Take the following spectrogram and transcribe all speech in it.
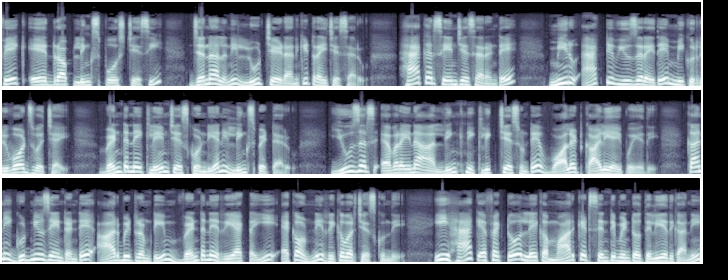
fake air drop links post చేసి జనాలని లూట్ చేయడానికి ట్రై చేశారు. హ్యాకర్స్ ఏం చేశారంటే మీరు యాక్టివ్ యూజర్ అయితే మీకు రివార్డ్స్ వచ్చాయి వెంటనే క్లెయిమ్ చేసుకోండి అని లింక్స్ పెట్టారు. యూజర్స్ ఎవరైనా ఆ లింక్ని క్లిక్ చేసుంటే వాలెట్ ఖాళీ అయిపోయేది. కానీ గుడ్ న్యూస్ ఏంటంటే ఆర్బిట్రమ్ టీం వెంటనే రియాక్ట్ అయ్యి అకౌంట్ని రికవర్ చేసుకుంది. ఈ హ్యాక్ ఎఫెక్టో లేక మార్కెట్ సెంటిమెంటో తెలియదు కానీ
